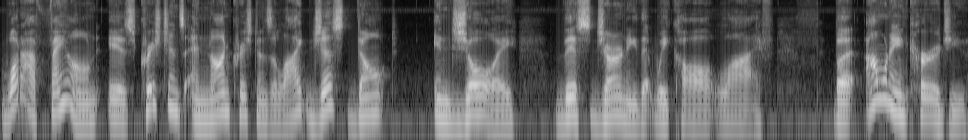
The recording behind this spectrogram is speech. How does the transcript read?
what I've found is Christians and non Christians alike just don't enjoy this journey that we call life. But I want to encourage you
